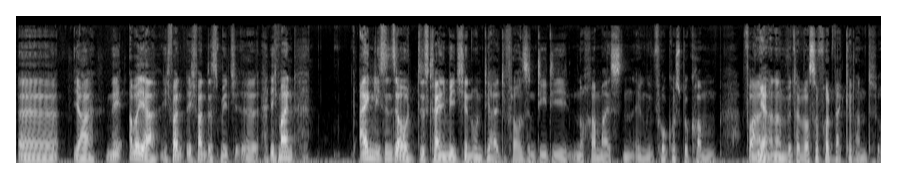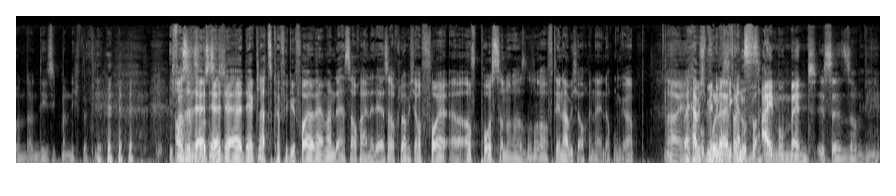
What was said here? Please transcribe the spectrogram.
Äh, ja, nee, aber ja, ich fand, ich fand das Mädchen, äh, ich meine, eigentlich sind sie auch das kleine Mädchen und die alte Frau sind die, die noch am meisten irgendwie Fokus bekommen. Vor allen ja. anderen wird einfach sofort weggerannt und dann die sieht man nicht wirklich. Außer der, der, der, der glatzköpfige Feuerwehrmann, der ist auch einer, der ist auch, glaube ich, auf, Feuer, äh, auf Postern oder so drauf. Den habe ich auch in Erinnerung gehabt. Ah, ja. Weil habe ich Obwohl mir einfach nur für einen Moment ist er ein Zombie.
